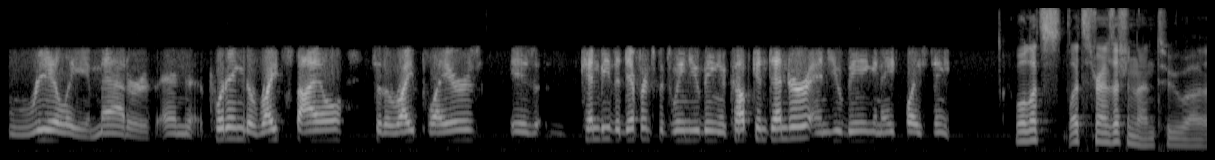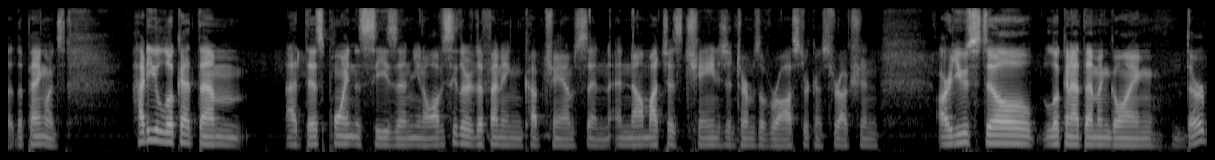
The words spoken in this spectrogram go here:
really matters, and putting the right style to the right players is can be the difference between you being a cup contender and you being an eighth place team. Well, let's let's transition then to uh, the Penguins. How do you look at them at this point in the season? You know, obviously they're defending Cup champs, and and not much has changed in terms of roster construction. Are you still looking at them and going, they're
